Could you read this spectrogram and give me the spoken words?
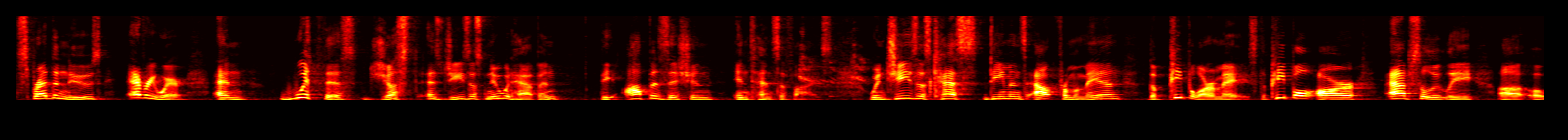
spread the news everywhere. And with this, just as Jesus knew would happen, the opposition intensifies. When Jesus casts demons out from a man, the people are amazed. The people are absolutely uh,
